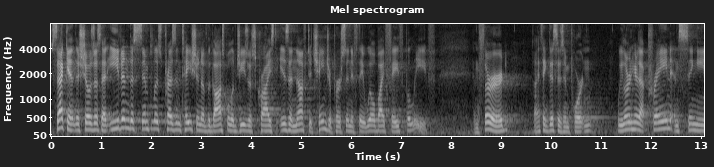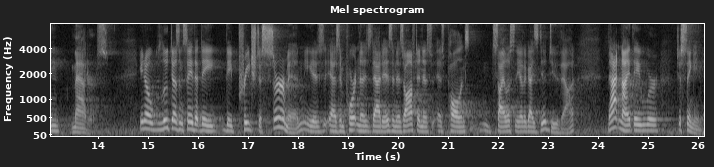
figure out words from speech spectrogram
Second, this shows us that even the simplest presentation of the gospel of Jesus Christ is enough to change a person if they will, by faith, believe. And third, I think this is important, we learn here that praying and singing matters. You know, Luke doesn't say that they, they preached a sermon, is, as important as that is, and as often as, as Paul and Silas and the other guys did do that. That night, they were just singing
